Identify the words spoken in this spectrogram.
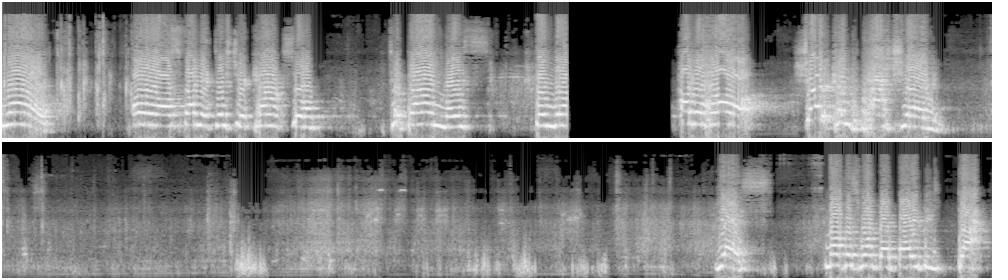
now, I ask Thanet District Council to ban this from the heart, show compassion. Yes, mothers want their babies back.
